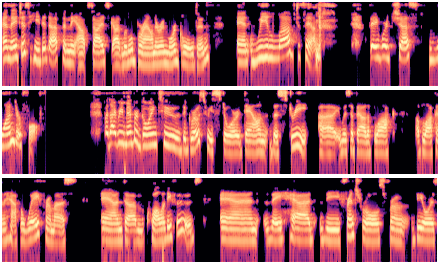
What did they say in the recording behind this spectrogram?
and they just heated up and the outsides got a little browner and more golden and we loved them they were just wonderful but i remember going to the grocery store down the street uh, it was about a block a block and a half away from us and um, quality foods and they had the french rolls from Vior's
